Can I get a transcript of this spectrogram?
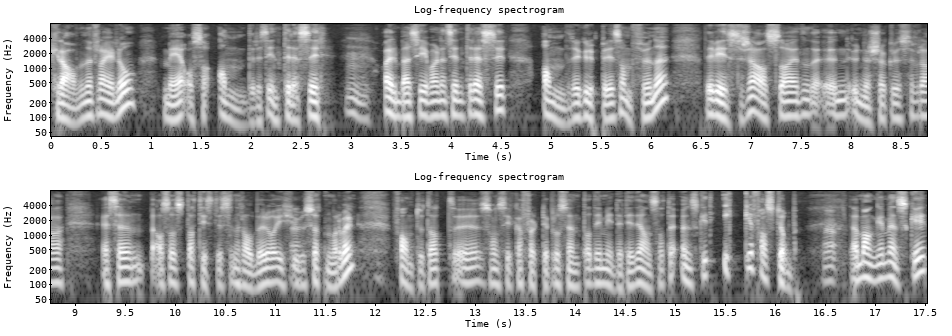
kravene fra LO med også andres interesser. Mm. Arbeidsgivernes interesser, andre grupper i samfunnet. Det viser seg altså en, en undersøkelse fra SN, altså Statistisk sentralbyrå i 2017 var det vel, fant ut at uh, sånn ca. 40% av de midlertidig ansatte ønsket ikke fast jobb. Ja. Det er mange mennesker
